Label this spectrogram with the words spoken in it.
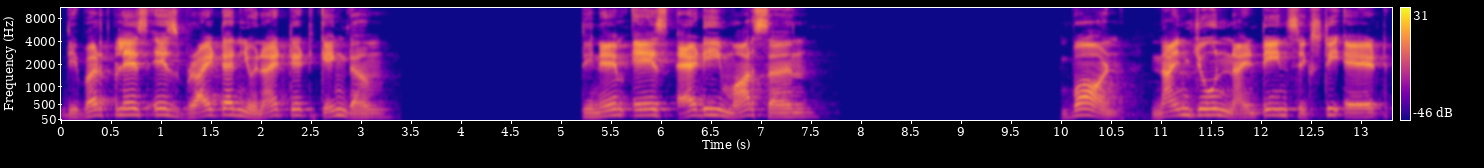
The birthplace is Brighton, United Kingdom. The name is Eddie Marsan. Born 9 June 1968.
